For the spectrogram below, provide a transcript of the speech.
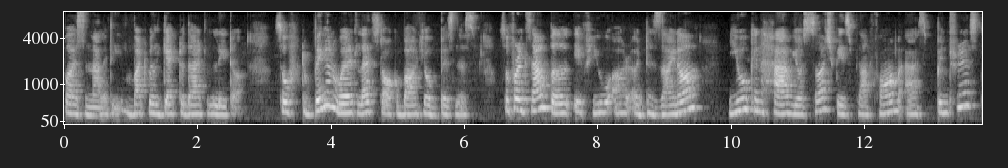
personality, but we'll get to that later. So, to begin with, let's talk about your business. So, for example, if you are a designer, you can have your search based platform as Pinterest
